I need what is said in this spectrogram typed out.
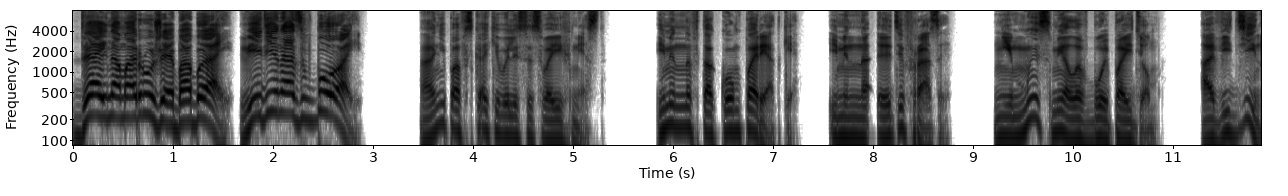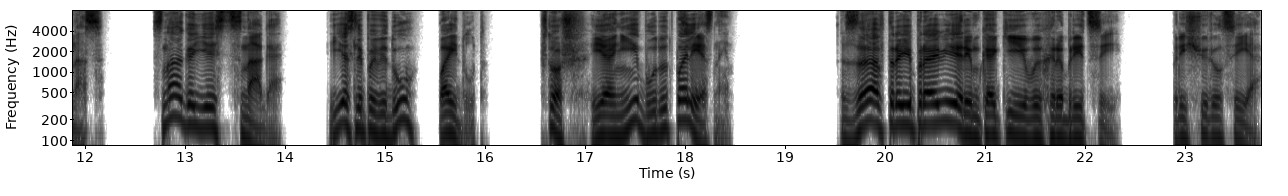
«Дай нам оружие, бабай! Веди нас в бой!» Они повскакивали со своих мест. Именно в таком порядке. Именно эти фразы. Не мы смело в бой пойдем, а веди нас. Снага есть снага. Если поведу, пойдут. Что ж, и они будут полезны. «Завтра и проверим, какие вы храбрецы», — прищурился я.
